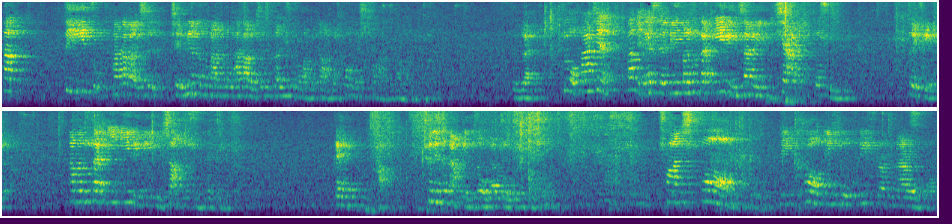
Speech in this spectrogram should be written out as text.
那第一组它大概是前面那个半部，它到底是分数从哪边到哪边，后面是从哪边到哪边？对不对？所以我发现，当你 SAT 分数在一零三零以下的，都属于这一边的；那分数在一一零零以上，就属于那边的。OK，好，确定这两点之后，我要做一件事情：transform the code into different variable。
